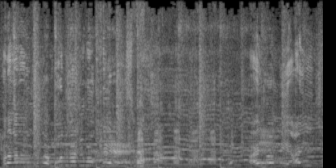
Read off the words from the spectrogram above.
하나 가는 순간 모두가 주목해. 아이즈 네. 언니 아이즈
